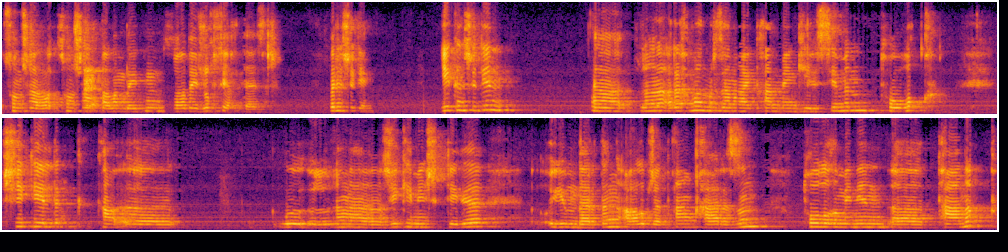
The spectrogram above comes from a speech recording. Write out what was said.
сонша соншалықты алаңдайтын жағдай жоқ сияқты әзір. Біріншіден. Екіншіден жаңа рахман мырзаның айтқанымен келісемін толық шетелдік жаңа жеке меншіктегі ұйымдардың алып жатқан қарызын толығыменен танып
